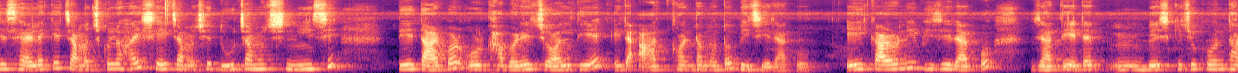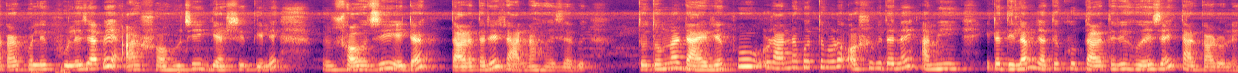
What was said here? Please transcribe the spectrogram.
যে স্যালাডের চামচগুলো হয়, সেই চামচে দু চামচ নিয়েছি। দিয়ে তারপর ওর খাবারের জল দিয়ে এটা আধ ঘণ্টা মতো ভিজিয়ে রাখব। এই কারণেই ভিজিয়ে রাখব যাতে এটা বেশ কিছুক্ষণ থাকার ফলে ফুলে যাবে আর সহজেই গ্যাসে দিলে সহজেই এটা তাড়াতাড়ি রান্না হয়ে যাবে। তো তোমরা ডাইরেক্টও রান্না করতে পারো, অসুবিধা নেই। আমি এটা দিলাম যাতে খুব তাড়াতাড়ি হয়ে যায় তার কারণে।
